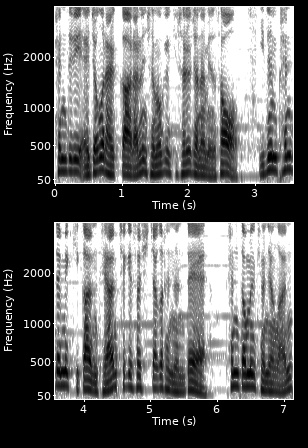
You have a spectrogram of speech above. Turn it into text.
팬들이 애정을 할까라는 제목의 기사를 전하면서 이른 팬데믹 기간 대한책에서 시작을 했는데 팬덤을 겨냥한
